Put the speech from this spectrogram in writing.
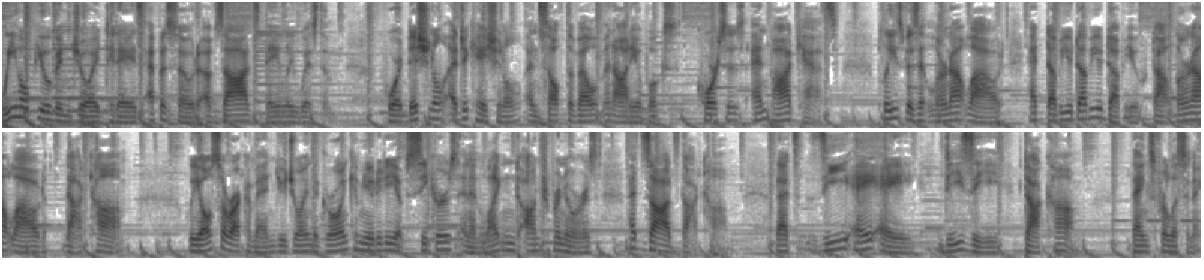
We hope you have enjoyed today's episode of Zaadz Daily Wisdom. For additional educational and self development audiobooks, courses, and podcasts, please visit Learn Out Loud at www.learnoutloud.com. We also recommend you join the growing community of seekers and enlightened entrepreneurs at Zaadz.com. That's Z A A D Z.com. Thanks for listening.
